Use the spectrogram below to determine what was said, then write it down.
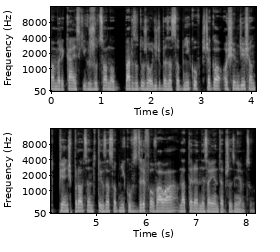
amerykańskich rzucono bardzo dużą liczbę zasobników, z czego 85% tych zasobników zdryfowała na tereny zajęte przez Niemców.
